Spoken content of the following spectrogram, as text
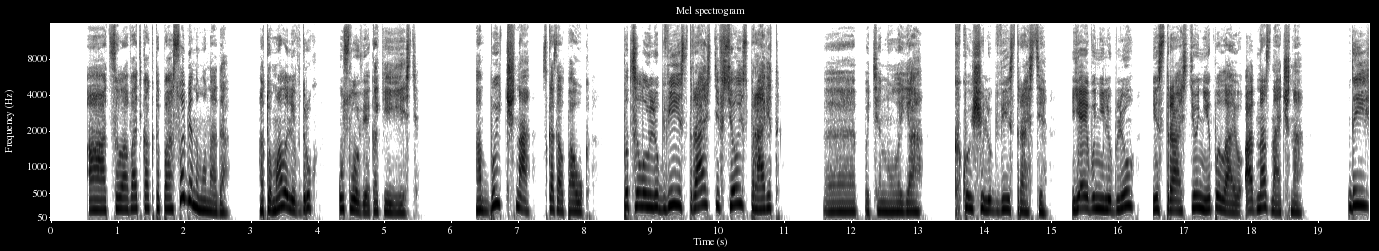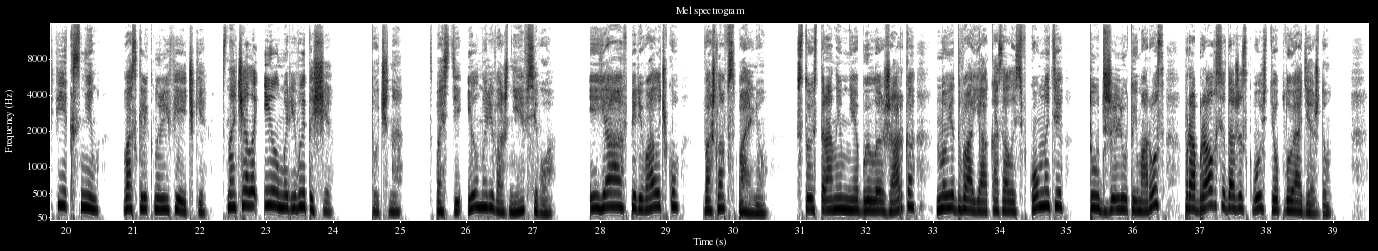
«А целовать как-то по-особенному надо? А то мало ли вдруг условия какие есть». «Обычно», — сказал паук, — «поцелуй любви и страсти все исправит». э потянула я. «Какой еще любви и страсти? Я его не люблю и страстью не пылаю, однозначно». «Да и фиг с ним!» — воскликнули феечки. «Сначала Илмари вытащи!» «Точно, спасти Илмари важнее всего». И я в перевалочку вошла в спальню. С той стороны мне было жарко, но едва я оказалась в комнате, тут же лютый мороз пробрался даже сквозь теплую одежду.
